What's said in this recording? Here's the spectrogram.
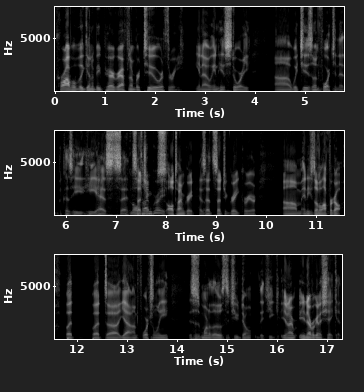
probably going to be paragraph number two or three, you know, in his story, uh, which is unfortunate because he he has had such all-time a great. all time great, has had such a great career, um, and he's done a lot for golf. But but uh, yeah, unfortunately, this is one of those that you don't that you you're never, you're never going to shake it.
